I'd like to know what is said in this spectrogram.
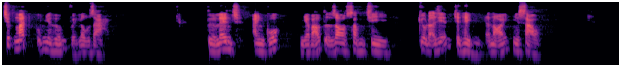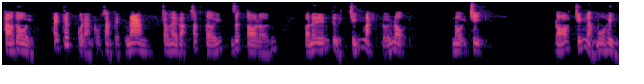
trước mắt cũng như hướng về lâu dài. Từ Lynch, Anh Quốc, nhà báo tự do Song Chi, cựu đạo diễn truyền hình đã nói như sau. Theo tôi, thách thức của Đảng Cộng sản Việt Nam trong giai đoạn sắp tới rất to lớn và nó đến từ chính mặt đối nội, nội trị. Đó chính là mô hình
